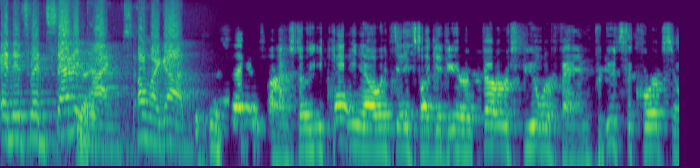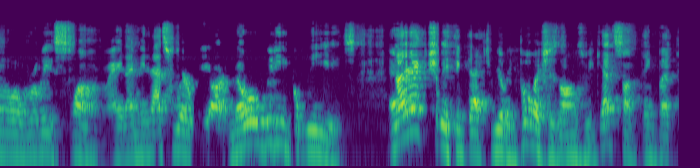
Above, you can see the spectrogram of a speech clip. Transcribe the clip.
and it's been seven right. times. Oh my God! It's been seven times. So you can't, you know, it's, it's like if you're a Ferris Bueller fan, produce the corpse and we'll release Sloane, right? I mean, that's where we are. Nobody believes, and I actually think that's really bullish as long as we get something. But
